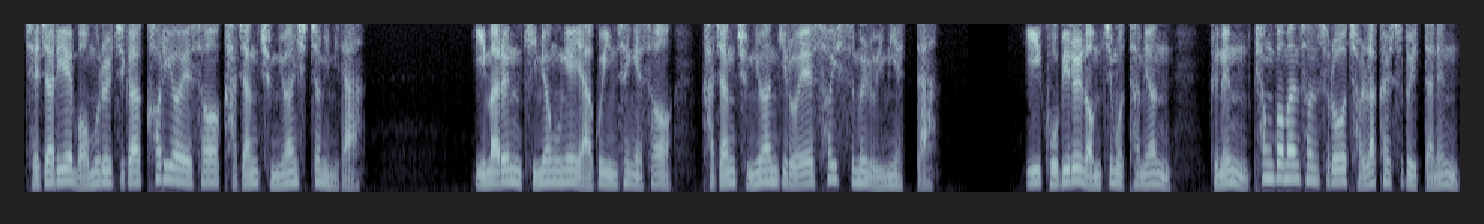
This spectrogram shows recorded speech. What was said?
제자리에 머무를지가 커리어에서 가장 중요한 시점입니다. 이 말은 김영웅의 야구 인생에서 가장 중요한 기로에 서 있음을 의미했다. 이 고비를 넘지 못하면 그는 평범한 선수로 전락할 수도 있다는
